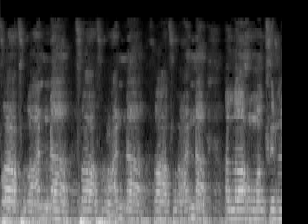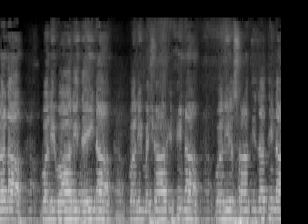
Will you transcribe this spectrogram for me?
फ़अफ़ु अन्ना फ़अफ़ु अन्ना फ़अफ़ु अन्ना अल्लाहुम्मा इग़फिर लना वलिवालिदैना वलिमशाइखिना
